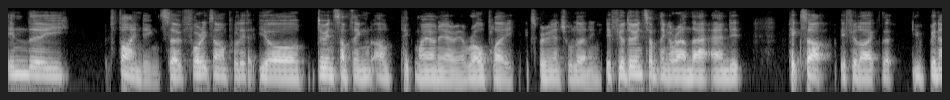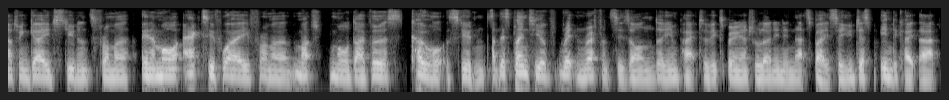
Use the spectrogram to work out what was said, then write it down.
in the findings. So, for example, if you're doing something, I'll pick my own area, role play, experiential learning. If you're doing something around that and it picks up, if you like, that you've been able to engage students from a in a more active way from a much more diverse cohort of students. There's plenty of written references on the impact of experiential learning in that space so you just indicate that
